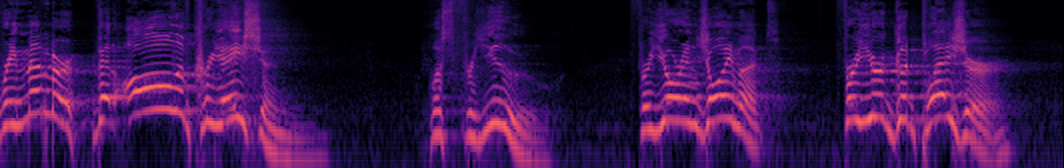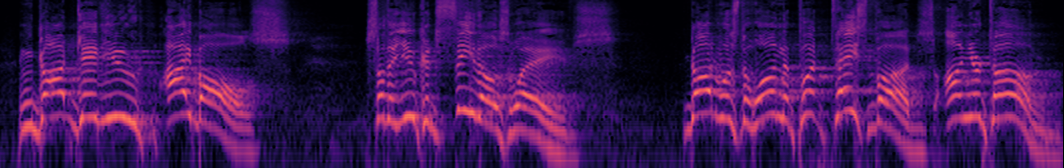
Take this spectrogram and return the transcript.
remember that all of creation was for you, for your enjoyment, for your good pleasure. And God gave you eyeballs so that you could see those waves. God was the one that put taste buds on your tongue.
